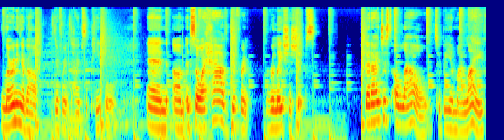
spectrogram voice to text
learning about different types of people. And um, and so I have different relationships that I just allow to be in my life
